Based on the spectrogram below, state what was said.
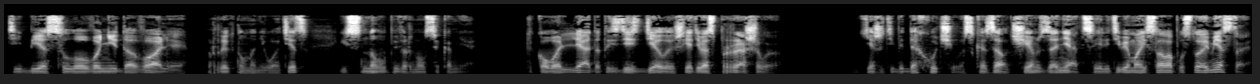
«Тебе слова не давали!» — рыкнул на него отец и снова повернулся ко мне. «Какого ляда ты здесь делаешь, я тебя спрашиваю?» «Я же тебе доходчиво сказал, чем заняться, или тебе мои слова пустое место?»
